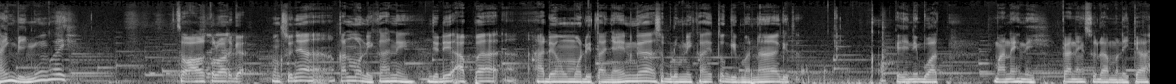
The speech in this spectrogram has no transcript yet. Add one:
Aing bingung, euy. Soal keluarga. maksudnya kan mau nikah nih. Jadi apa ada yang mau ditanyain nggak sebelum nikah itu gimana gitu? Oke, ini buat maneh nih, kan yang sudah menikah.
